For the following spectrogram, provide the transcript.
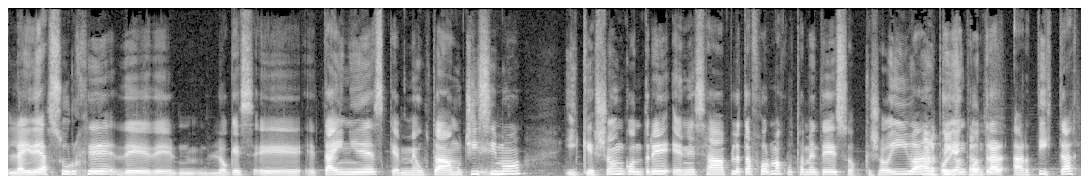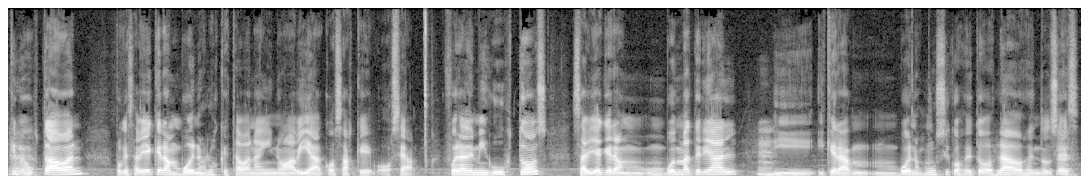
la idea surge de, lo que es eh, Tiny Desk, que a mí me gustaba muchísimo y que yo encontré en esa plataforma justamente eso, que yo iba y podía encontrar artistas que me gustaban porque sabía que eran buenos los que estaban ahí, no había cosas que, o sea, fuera de mis gustos, sabía que era un, buen material mm. y, que eran buenos músicos de todos lados. Entonces,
